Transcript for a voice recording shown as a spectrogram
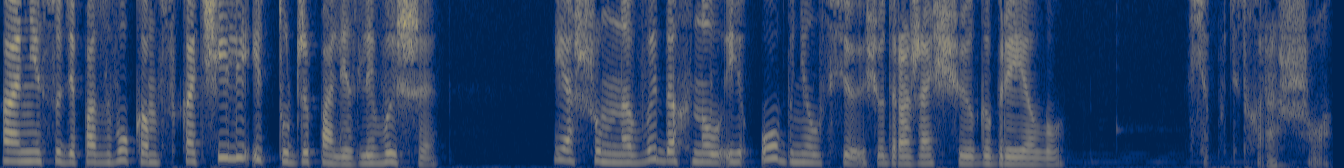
Они, судя по звукам, вскочили и тут же полезли выше. Я шумно выдохнул и обнял все еще дрожащую Габриэлу. «Все будет хорошо»,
